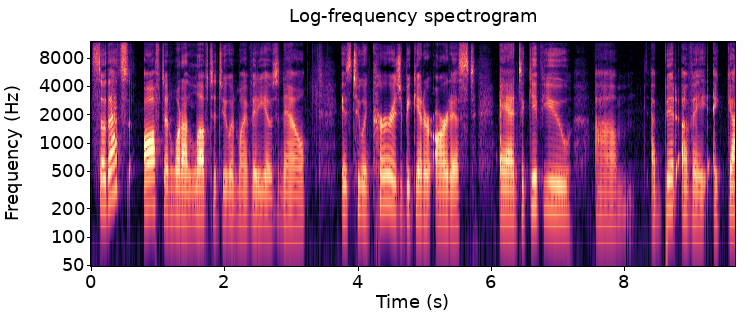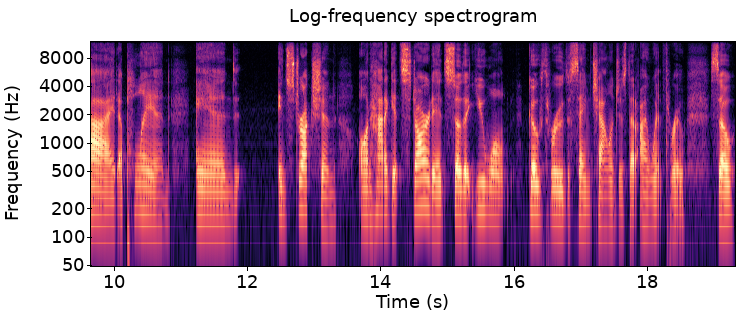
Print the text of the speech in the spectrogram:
So that's often what I love to do in my videos now is to encourage beginner artists and to give you um, a bit of a, a guide, a plan, and instruction on how to get started so that you won't go through the same challenges that I went through. So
